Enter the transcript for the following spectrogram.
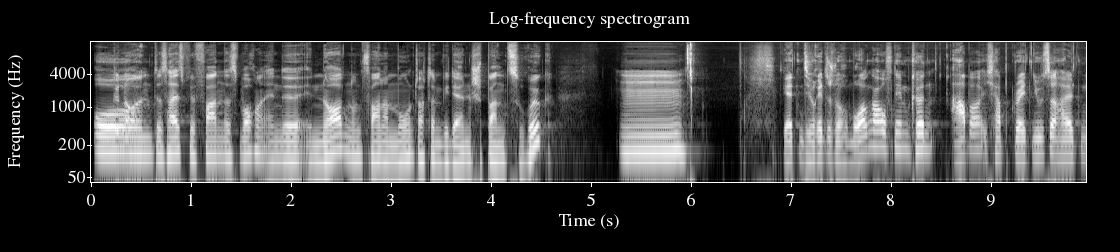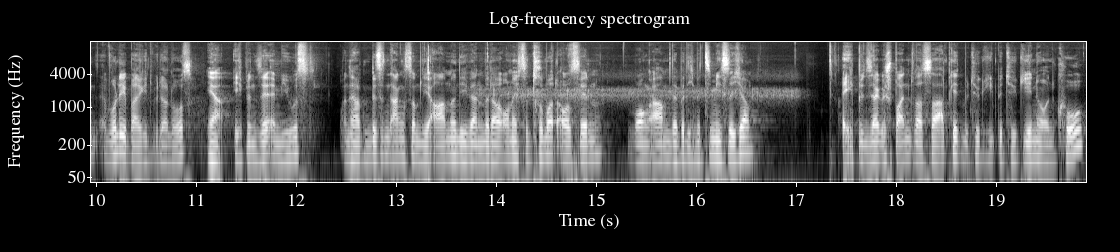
Und Genau. das heißt, wir fahren das Wochenende in Norden und fahren am Montag dann wieder entspannt zurück. Wir hätten theoretisch noch morgen aufnehmen können, aber ich habe Great News erhalten. Volleyball geht wieder los. Ja. Ich bin sehr amused und habe ein bisschen Angst um die Arme. Die werden wieder auch nicht so trümmert aussehen. Morgen Abend, da bin ich mir ziemlich sicher. Ich bin sehr gespannt, was da abgeht mit, Hyg- mit Hygiene und Co.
